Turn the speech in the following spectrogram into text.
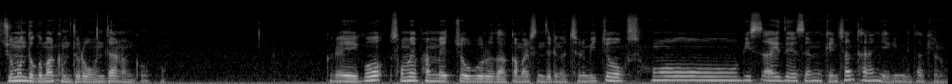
주문도 그만큼 들어온다는 거고. 그리고 소매 판매 쪽으로도 아까 말씀드린 것처럼 이쪽 소비 사이드에서는 괜찮다는 얘기입니다. 결국.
